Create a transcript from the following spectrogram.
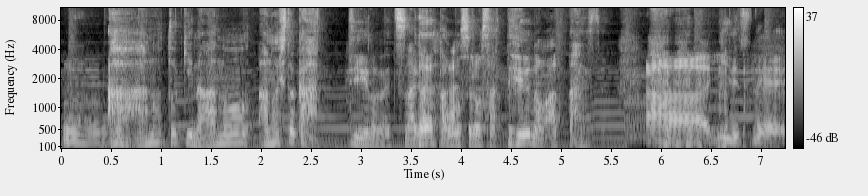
うん。あああの時のあのあの人かっていうのがつながった面白さっていうのはあったんですよ。ああ、いいですね。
